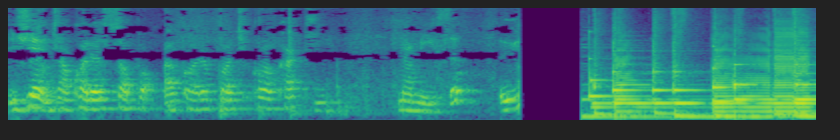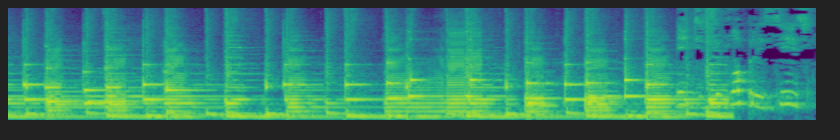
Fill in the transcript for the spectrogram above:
Gente, agora só agora pode colocar aqui na mesa. Gente, se for preciso,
